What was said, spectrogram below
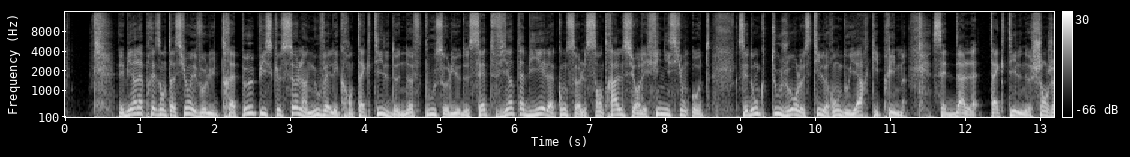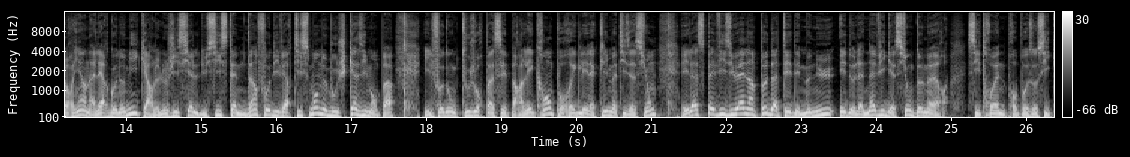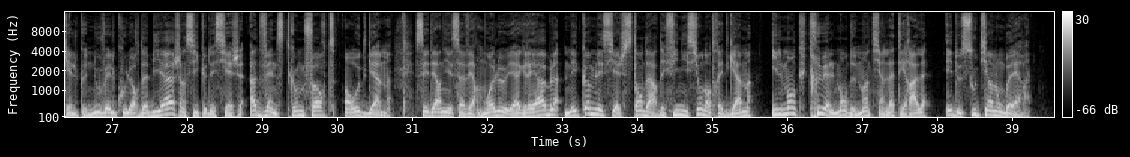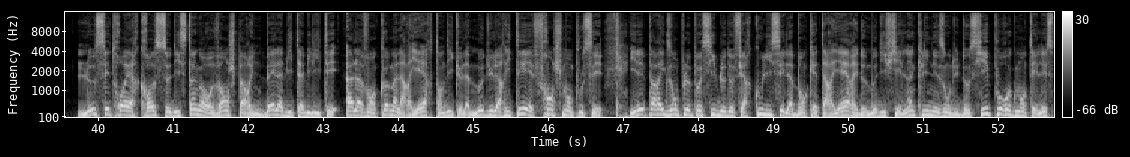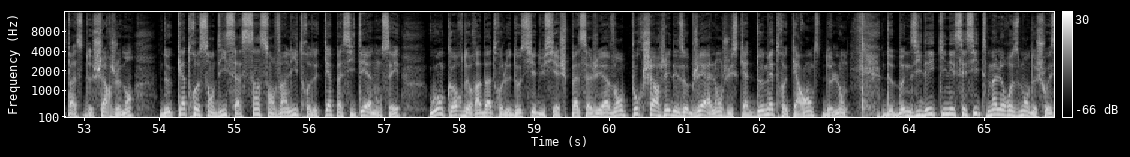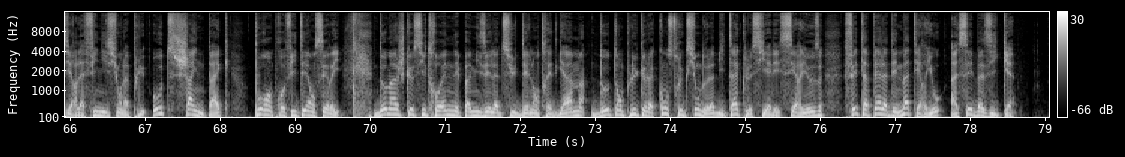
Eh bien la présentation évolue très peu puisque seul un nouvel écran tactile de 9 pouces au lieu de 7 vient habiller la console centrale sur les finitions hautes. C'est donc toujours le style rondouillard qui prime. Cette dalle tactile ne change rien à l'ergonomie car le logiciel du système d'infodivertissement ne bouge quasiment pas. Il faut donc toujours passer par l'écran pour régler la climatisation et l'aspect visuel un peu daté des menus et de la navigation demeure. Citroën propose aussi quelques nouvelles couleurs d'habillage ainsi que des sièges Advanced Comfort en haut de gamme. Ces derniers s'avèrent moelleux et agréables, mais comme les sièges standards des finitions d'entrée de gamme, ils manquent cruellement de maintien latéral et de soutien lombaire. Le C3 Aircross se distingue en revanche par une belle habitabilité à l'avant comme à l'arrière, tandis que la modularité est franchement poussée. Il est par exemple possible de faire coulisser la banquette arrière et de modifier l'inclinaison du dossier pour augmenter l'espace de chargement de 410 à 520 litres de capacité annoncée, ou encore de rabattre le dossier du siège passager avant pour charger des objets allant jusqu'à 2,40 m de long. De bonnes idées qui nécessitent malheureusement de choisir la finition la plus haute Shine Pack pour en profiter en série. Dommage que Citroën n'ait pas misé là-dessus dès l'entrée de gamme, d'autant plus que la construction de l'habitacle, si elle est sérieuse, fait appel à des matériaux assez basiques.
